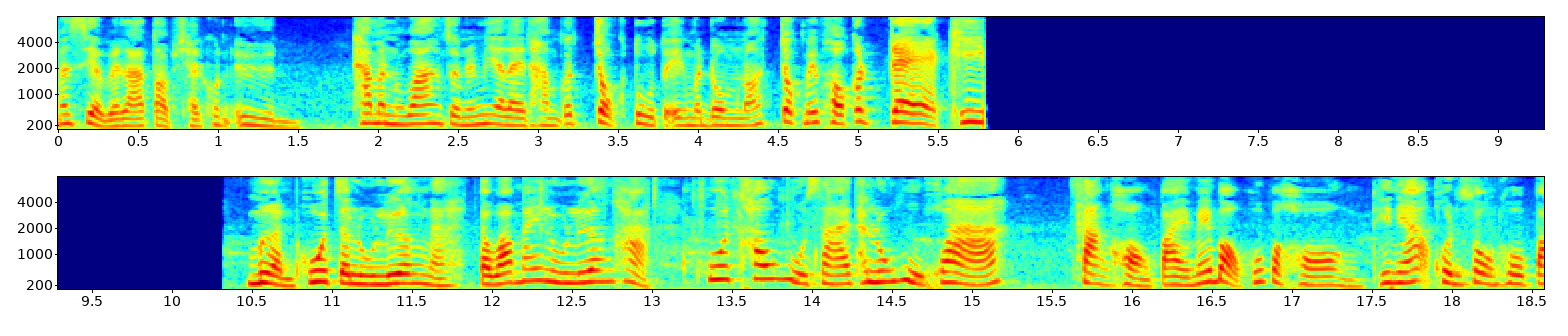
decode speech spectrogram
มันเสียเวลาตอบแชทคนอื่น ถ้ามันว่างจนไม่มีอะไรทำก็จกตูตัวเองมาดมเนาะจกไม่พอก็แดกขี้เหมือนพูดจะรู้เรื่องนะ แต่ว่าไม่รู้เรื่องค่ะ พูดเข้าหูซ้ายทะลุหูขวา สั่งของไปไม่บอกผู้ปกครอง ทีเนี้ยขนส่งโทรไป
